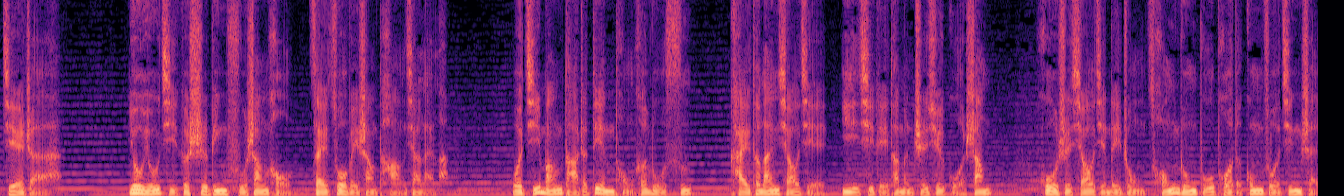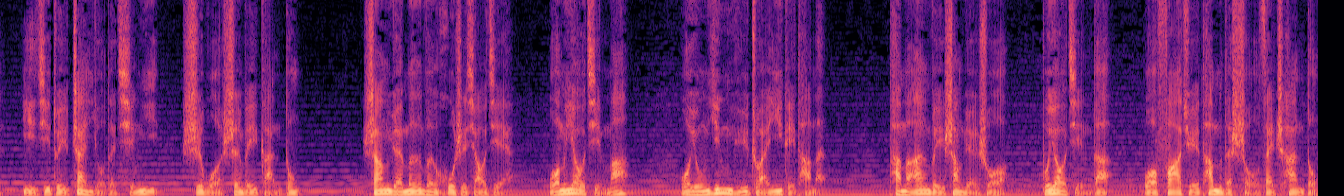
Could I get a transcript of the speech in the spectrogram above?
接着，又有几个士兵负伤后在座位上躺下来了。我急忙打着电筒和露丝、凯特兰小姐一起给他们止血裹伤。护士小姐那种从容不迫的工作精神以及对战友的情谊，使我深为感动。伤员们问护士小姐：“我们要紧吗？”我用英语转译给他们。他们安慰伤员说：“不要紧的。”我发觉他们的手在颤动，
